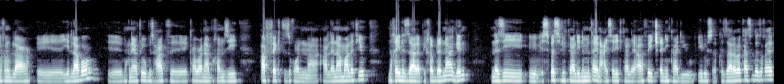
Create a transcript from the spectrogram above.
ንክንብላ ይላቦ ምክንያቱ ብዙሓት ካባና ብከምዚ ኣፌክት ዝኾንና ኣለና ማለት እዩ ንኸይንዛረብ ይከብደና ግን ነዚ ስፔሲፊካሊ ንምንታይ ንዓይ ሰዲድካለይ ኣፈይ ጨኒካ ድዩ ኢሉ ሰብ ክዛረበካ ስለ ዝኽእል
